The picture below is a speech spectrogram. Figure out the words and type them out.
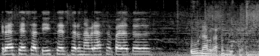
Gracias a ti, César. Un abrazo para todos. Un abrazo muy fuerte.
